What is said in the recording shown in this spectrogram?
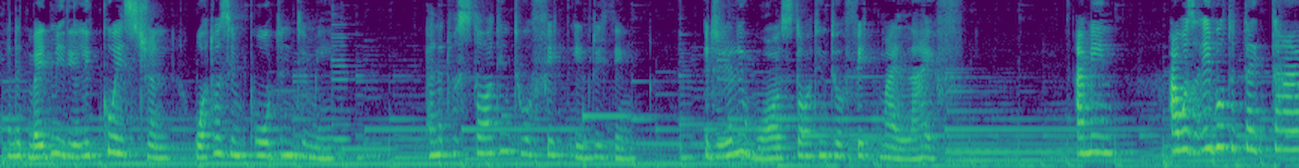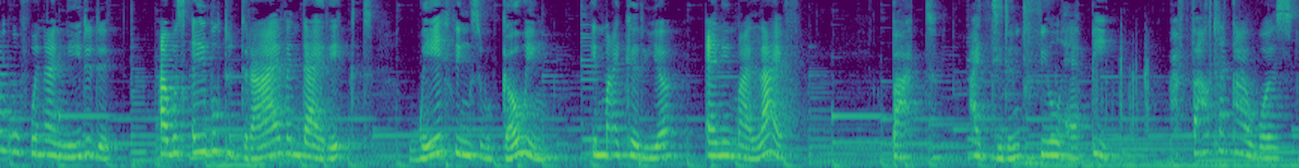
and it made me really question what was important to me. And it was starting to affect everything. It really was starting to affect my life. I mean, I was able to take time off when I needed it. I was able to drive and direct where things were going in my career and in my life. But I didn't feel happy. I felt like I was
